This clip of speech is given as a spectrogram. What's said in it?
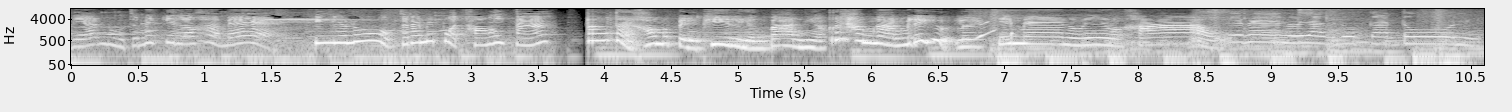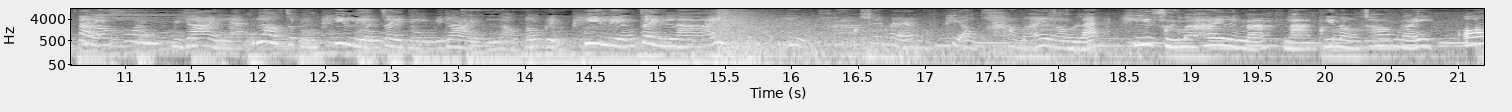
เนี้ยหนูจะไม่กินแล้วค่ะแม่ ดีแล้วลูกจะได้ไม่ปวดท้องอีกนะ ตั้งแต่เข้ามาเป็นพี่เลี้ยงบ้านเนี่ยก็ทำงานไม่ได้หยุดเลย พี่เมย์หนูหิวข้าวพี่เมย์หนูอยากดูการ์ตูน แต่ละคนไม่ได้และเราจะเป็นพี่เลี้ยงใจดีไม่ได้ เราต้องเป็นพี่เลี้ยงใจร้ายหิวข้าวใช่ไหมพี่เอาข้าวมาให้เราและพี่ซื้อมาให้เลยนะร้านที่น้องชอบไง โอ้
